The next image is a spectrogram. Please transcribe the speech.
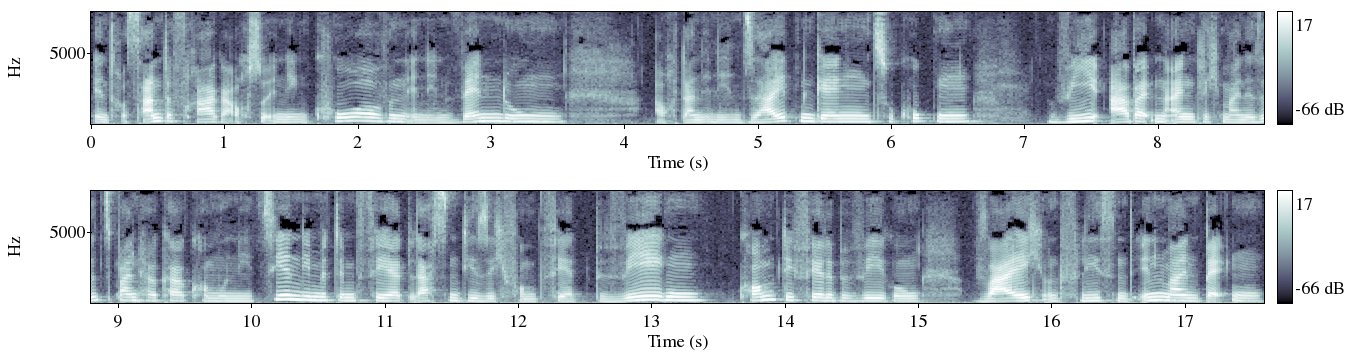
Interessante Frage, auch so in den Kurven, in den Wendungen, auch dann in den Seitengängen zu gucken, wie arbeiten eigentlich meine Sitzbeinhöcker, kommunizieren die mit dem Pferd, lassen die sich vom Pferd bewegen, kommt die Pferdebewegung weich und fließend in mein Becken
